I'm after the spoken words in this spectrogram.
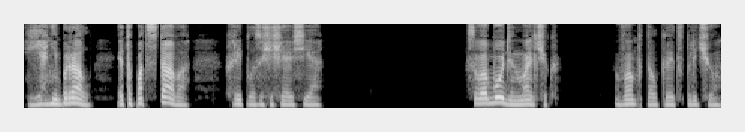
«Я не брал! Это подстава!» — хрипло защищаюсь я. «Свободен, мальчик!» Вамп толкает в плечо.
